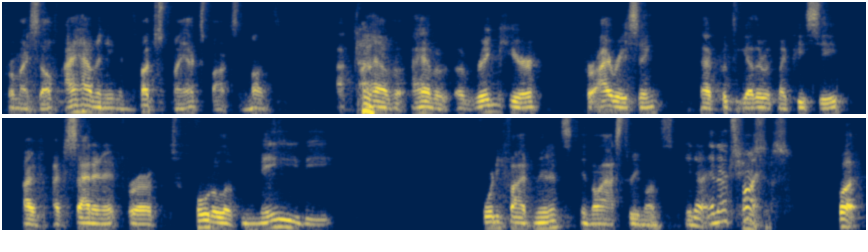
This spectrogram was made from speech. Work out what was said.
for myself. I haven't even touched my Xbox in months. I, I have I have a, a, rig here for iRacing that I put together with my PC. I've I've sat in it for a total of maybe 45 minutes in the last three months. You know, and that's Jesus. fine. But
